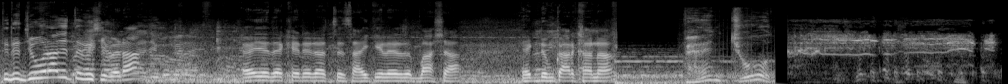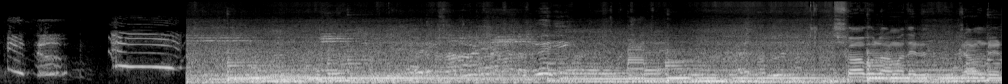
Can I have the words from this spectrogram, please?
তুই তো যুবরাজ তো বেশি বেটা। এই যে দেখেন এটা হচ্ছে সাইকেলের বাসা একদম কারখানা। সব হলো আমাদের গ্রাউন্ডের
